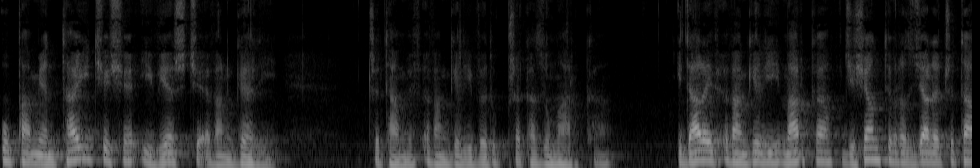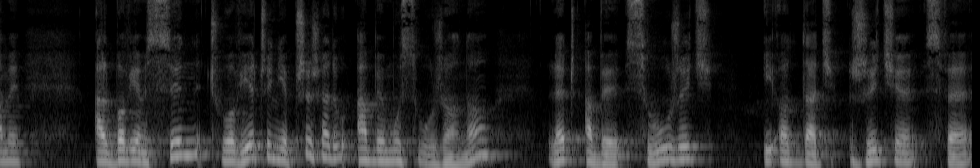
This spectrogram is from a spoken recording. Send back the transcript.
Upamiętajcie się i wierzcie Ewangelii. Czytamy w Ewangelii według przekazu Marka. I dalej w Ewangelii Marka w dziesiątym rozdziale czytamy: Albowiem syn człowieczy nie przyszedł, aby mu służono, lecz aby służyć i oddać życie swe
